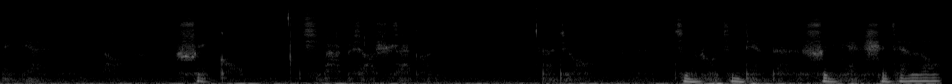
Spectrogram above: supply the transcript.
每天要睡够七八个小时才可以。那就进入今天的睡眠时间喽。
